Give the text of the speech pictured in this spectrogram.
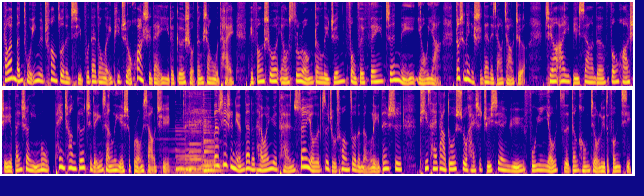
台湾本土音乐创作的起步，带动了一批具有划时代意义的歌手登上舞台。比方说，姚苏蓉、邓丽君、凤飞飞、珍妮、优雅，都是那个时代的佼佼者。琼瑶阿姨笔下的风花雪月搬上荧幕。配唱歌曲的影响力也是不容小觑。六七十年代的台湾乐坛虽然有了自主创作的能力，但是题材大多数还是局限于浮云游子、灯红酒绿的风气，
